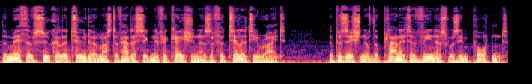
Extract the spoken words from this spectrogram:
the myth of Sukalatuda must have had a signification as a fertility rite. The position of the planet of Venus was important.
